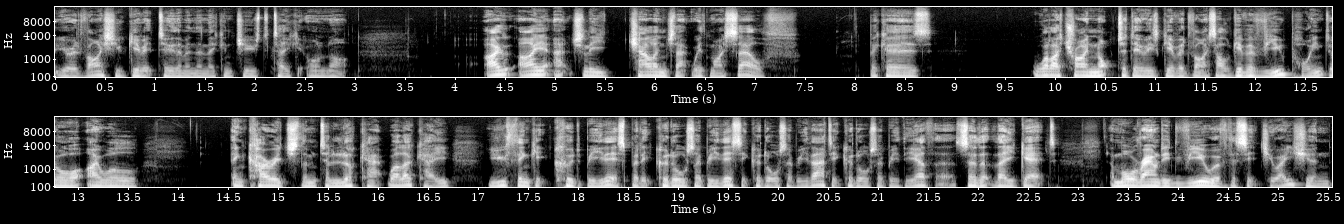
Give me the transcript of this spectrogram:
your advice, you give it to them, and then they can choose to take it or not. I I actually challenge that with myself because what I try not to do is give advice. I'll give a viewpoint, or I will encourage them to look at well okay you think it could be this but it could also be this it could also be that it could also be the other so that they get a more rounded view of the situation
